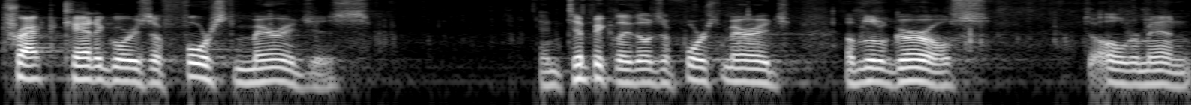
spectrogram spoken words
tracked categories of forced marriages. And typically, those are forced marriage of little girls to older men.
